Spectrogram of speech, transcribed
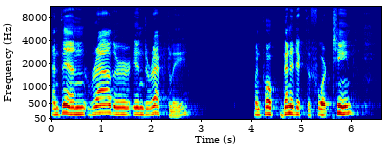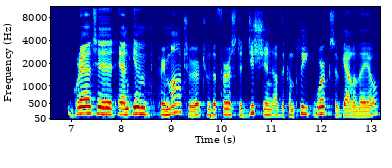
And then, rather indirectly, when Pope Benedict XIV granted an imprimatur to the first edition of the complete works of Galileo,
